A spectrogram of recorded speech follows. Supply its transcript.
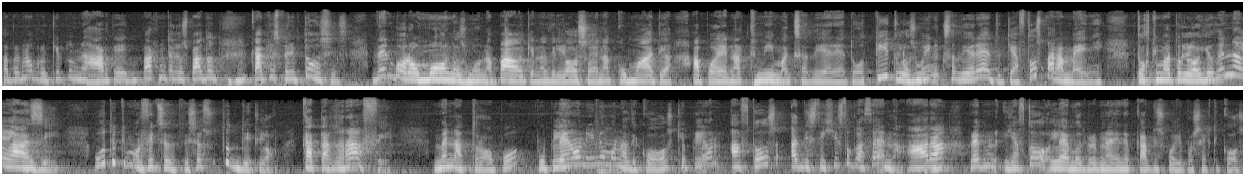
θα πρέπει να προκύπτουν άρτια. Υπάρχουν τέλος πάντων mm -hmm. κάποιες περιπτώσεις. Δεν μπορώ μόνος μου να πάω και να δηλώσω ένα κομμάτι από ένα τμήμα εξαδιαιρέτου. Ο τίτλος μου είναι εξαδιαιρέτου και αυτός παραμένει. Το χτιματολόγιο δεν αλλάζει ούτε τη μορφή της ιδιοκτησίας, ούτε τον τίτλο. Καταγράφει με έναν τρόπο που πλέον είναι ο μοναδικός και πλέον αυτός αντιστοιχεί στον καθένα. Άρα, πρέπει, γι' αυτό λέμε ότι πρέπει να είναι κάποιος πολύ προσεκτικός.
